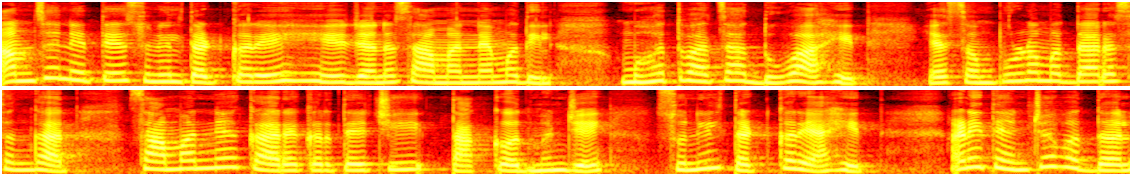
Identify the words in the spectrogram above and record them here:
आमचे नेते सुनील तटकरे हे जनसामान्यामधील महत्त्वाचा दुवा आहेत. या संपूर्ण मतदारसंघात सामान्य कार्यकर्त्याची ताकद म्हणजे सुनील तटकरे आहेत. आणि त्यांच्याबद्दल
